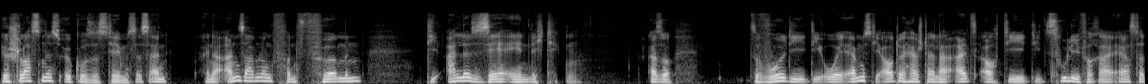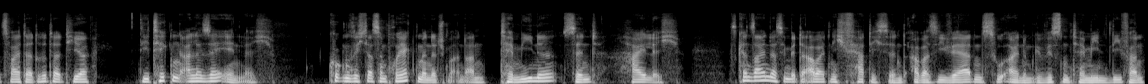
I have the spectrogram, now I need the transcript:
geschlossenes Ökosystem. Es ist ein, eine Ansammlung von Firmen, die alle sehr ähnlich ticken. Also sowohl die, die OEMs, die Autohersteller, als auch die, die Zulieferer erster, zweiter, dritter Tier, die ticken alle sehr ähnlich. Gucken sich das im Projektmanagement an. Termine sind heilig. Es kann sein, dass sie mit der Arbeit nicht fertig sind, aber sie werden zu einem gewissen Termin liefern,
